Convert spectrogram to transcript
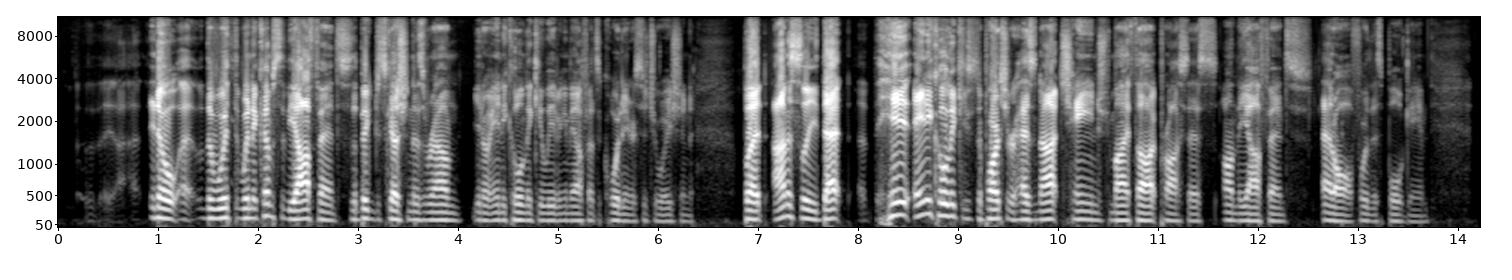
You know, uh, the with when it comes to the offense, the big discussion is around you know Andy Kotelnicki leaving the offensive coordinator situation. But honestly, that hi Andy Kotelnicki's departure has not changed my thought process on the offense at all for this bowl game.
